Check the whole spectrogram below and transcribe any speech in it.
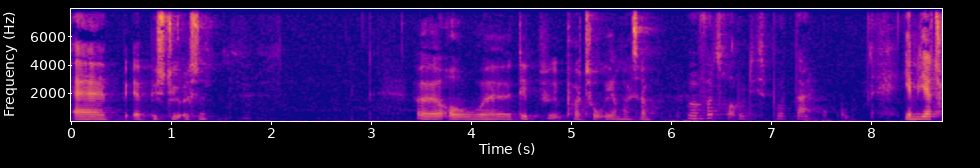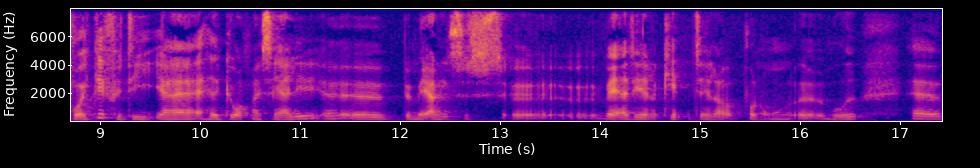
af, bestyrelsen. Og øh, det påtog jeg mig så. Hvorfor tror du, de spurgte dig? Jamen, jeg tror ikke, det er, fordi jeg havde gjort mig særlig øh, bemærkelsesværdig øh, eller kendt eller på nogen øh, måde. Øh,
